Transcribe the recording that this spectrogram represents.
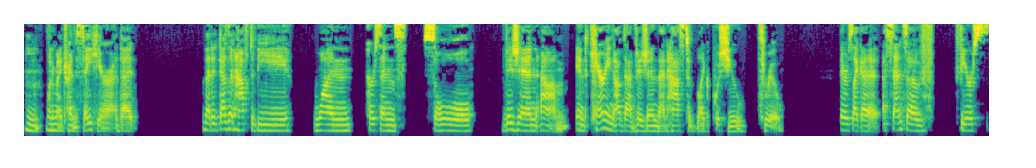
hmm, what am I trying to say here? That, that it doesn't have to be one person's sole vision um, and caring of that vision that has to like push you through. There's like a, a sense of fierce,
